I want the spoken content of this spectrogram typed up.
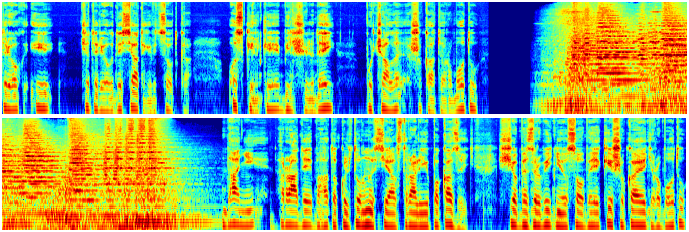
3,4%, оскільки більше людей почали шукати роботу. Дані Ради багатокультурності Австралії показують, що безробітні особи, які шукають роботу,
